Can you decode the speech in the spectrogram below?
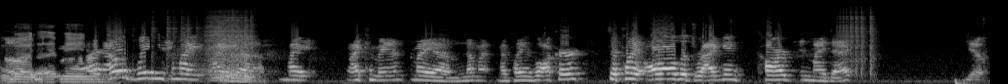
But I mean, I, I was waiting for my my uh, my my command my um not my my planeswalker to play all the dragon cards in my deck. Yep.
